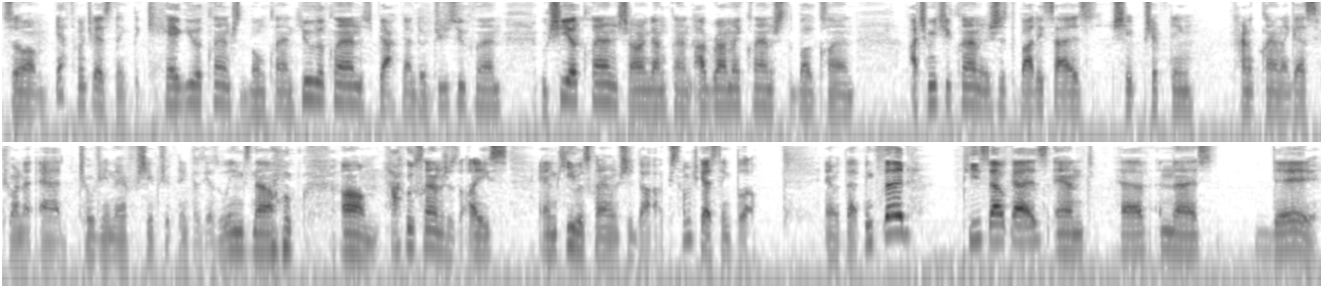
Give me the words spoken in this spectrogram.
So um, yeah, tell me what you guys think. The Kaguya clan, which is the Bone clan, Hyuga clan, which is Byakugan Dojutsu clan, Uchiha clan, Sharingan clan, Aburame clan, which is the Bug clan, Akimichi clan, which is the body size, shape shifting, kind of clan, I guess, if you want to add Choji in there for shapeshifting because he has wings now. um, Haku's clan, which is ice, and Kiba's clan, which is dogs. Me what you guys think below. And with that being said, peace out, guys, and have a nice day.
